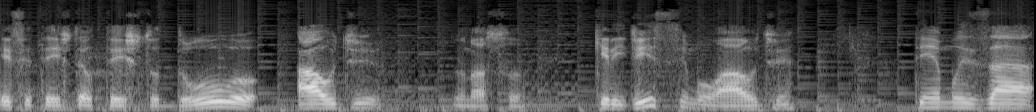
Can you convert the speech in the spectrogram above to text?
esse texto é o texto do Audi, do nosso queridíssimo Audi. Temos a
